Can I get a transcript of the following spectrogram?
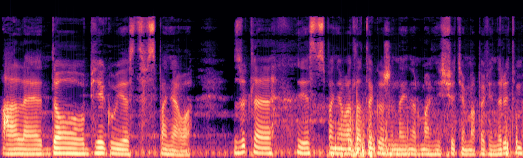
ale do biegu jest wspaniała. Zwykle jest wspaniała dlatego, że najnormalniej w świecie ma pewien rytm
